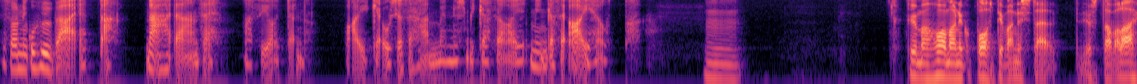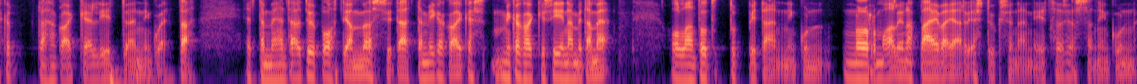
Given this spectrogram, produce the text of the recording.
Ja se on niin hyvä, että nähdään se asioiden vaikeus ja se hämmennys, mikä se, minkä se aiheuttaa. Hmm. Kyllä mä huomaan niin pohtivani sitä just tavallaan ehkä tähän kaikkeen liittyen, niin kuin, että – että meidän täytyy pohtia myös sitä, että mikä, kaikes, mikä kaikki siinä, mitä me ollaan totuttu pitämään niin kuin normaalina päiväjärjestyksenä, niin itse asiassa niin kuin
